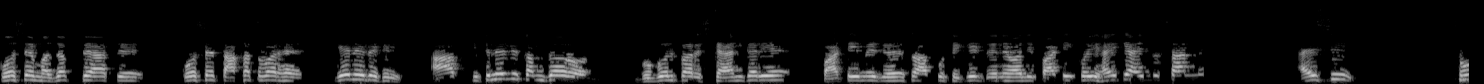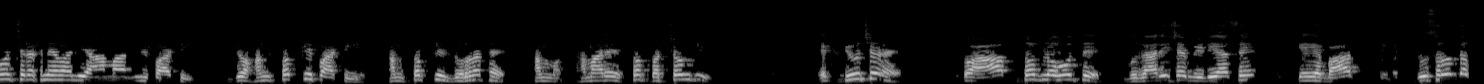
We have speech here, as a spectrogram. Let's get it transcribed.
कौन से मज़हब से आते कौन से ताकतवर है। ये नहीं देख रही। आप कितने भी कमज़ोर हो गूगल पर स्कैन करिए। पार्टी में जो है सो आपको टिकट देने वाली पार्टी कोई है क्या हिंदुस्तान में? ऐसी सोच रखने वाली आम आदमी पार्टी, जो हम सबकी पार्टी है, हम सबकी ज़रूरत है, हम, हमारे सब बच्चों की, एक फ्यूचर है। तो आप सब लोगों से, गुजारिश है मीडिया से, कि ये बात दूसरों तक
